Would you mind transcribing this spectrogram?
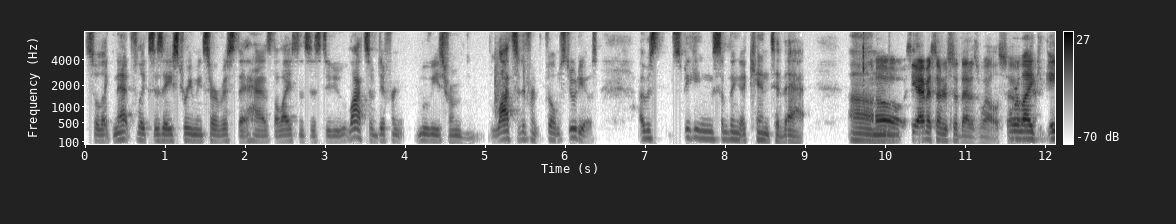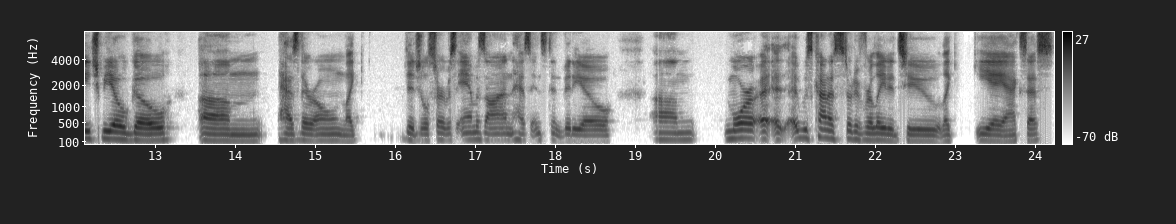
so like Netflix is a streaming service that has the licenses to do lots of different movies from lots of different film studios. I was speaking something akin to that. Um, oh see i misunderstood that as well so or like HBO Go um, has their own like digital service. Amazon has instant video. Um, more, uh, it, it was kind of sort of related to like EA Access,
